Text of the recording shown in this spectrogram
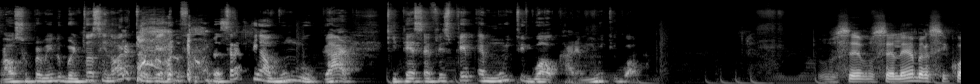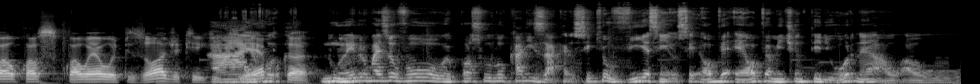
ao Superman do Burn. Então, assim, na hora que eu vi aquilo, eu falei, será que tem algum lugar que tem essa referência? Porque é muito igual, cara, é muito igual. Você, você lembra assim qual, qual, qual é o episódio? Que, ah, que época? Vou, não lembro, mas eu vou. Eu posso localizar, cara. Eu sei que eu vi, assim, eu sei, é, é obviamente anterior, né, ao, ao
